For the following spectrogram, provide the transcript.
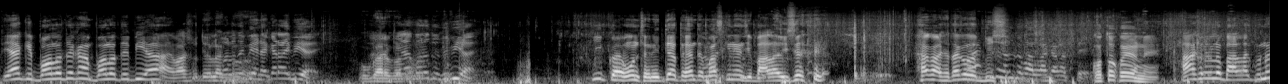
টিয়া কি বলো দেখা বলো দেবি হ্যাঁ বাসো টিয়া বলো লাগবে দেবি না কেটাই বিয়ে উগার কথা। বলো তো দেবি আয় কি কয় মন চাই নিতে তো হ্যাঁ মাছ কিনে আনছি ভালো হয়েছে হ্যাঁ আছে তাকে বিশ কত কয় নে আসলে ভালো লাগতো না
